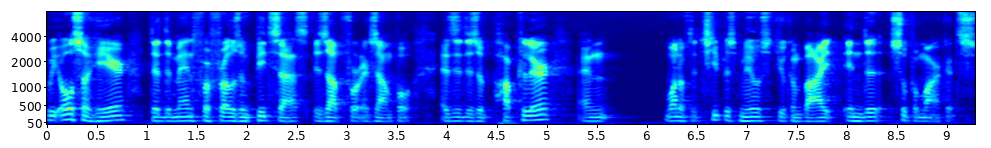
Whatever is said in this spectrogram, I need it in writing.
We also hear that demand for frozen pizzas is up, for example, as it is a popular and one of the cheapest meals you can buy in the supermarkets.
